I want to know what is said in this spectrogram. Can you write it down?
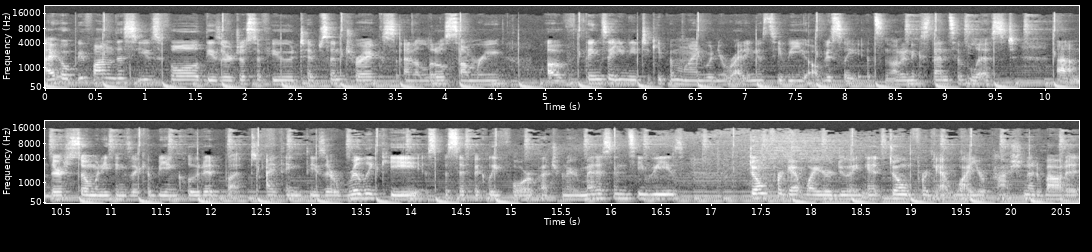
I hope you found this useful. These are just a few tips and tricks and a little summary of things that you need to keep in mind when you're writing a CV. Obviously, it's not an extensive list. Um, there's so many things that could be included, but I think these are really key, specifically for veterinary medicine CVs. Don't forget why you're doing it. Don't forget why you're passionate about it.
